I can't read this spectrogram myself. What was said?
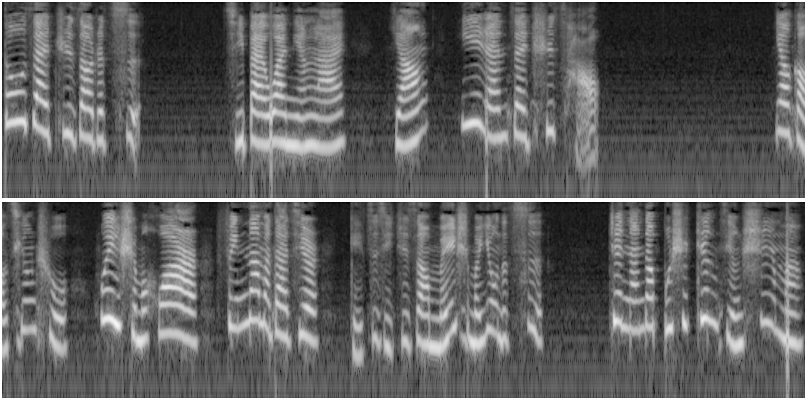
都在制造着刺，几百万年来，羊依然在吃草。要搞清楚为什么花儿费那么大劲儿给自己制造没什么用的刺，这难道不是正经事吗？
